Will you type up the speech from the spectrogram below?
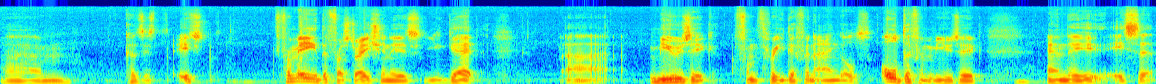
Because um, it's it's for me the frustration is you get uh, music from three different angles, all different music, and they it's a,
